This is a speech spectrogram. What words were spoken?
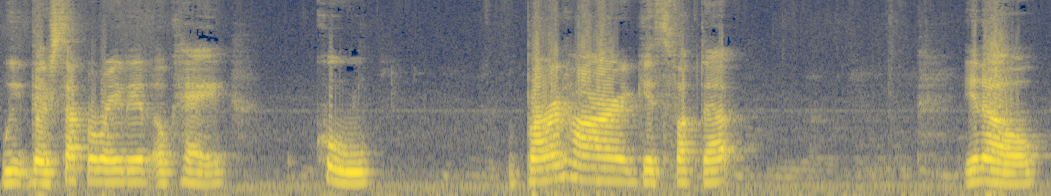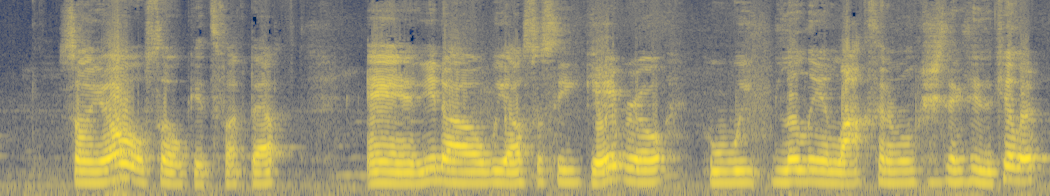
We they're separated. Okay, cool. Bernhard gets fucked up. You know, Sonia also gets fucked up, and you know we also see Gabriel, who we Lillian locks in a room because she thinks he's a killer.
